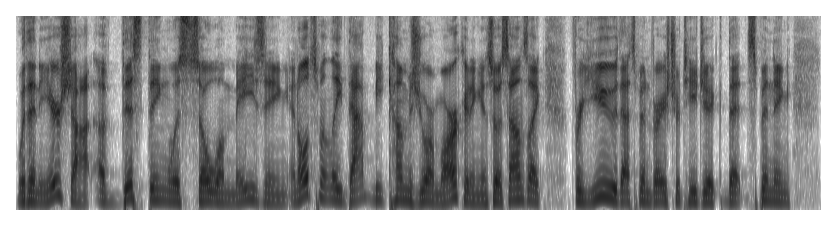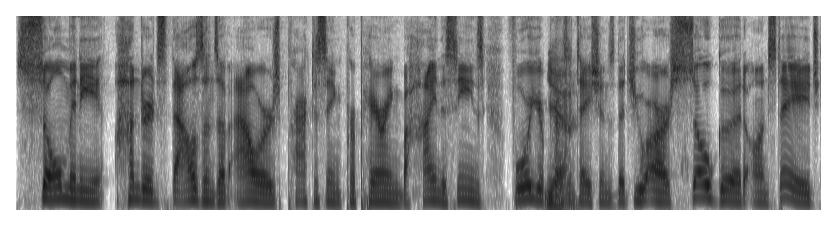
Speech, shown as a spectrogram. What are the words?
within earshot of this thing was so amazing, and ultimately that becomes your marketing. And so it sounds like for you, that's been very strategic. That spending so many hundreds, thousands of hours practicing, preparing behind the scenes for your yeah. presentations that you are so good on stage,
